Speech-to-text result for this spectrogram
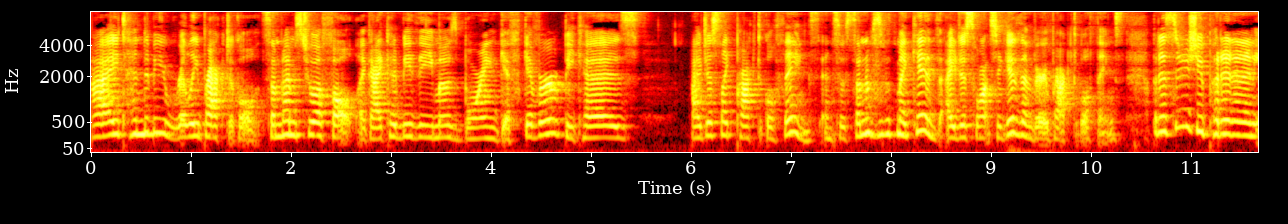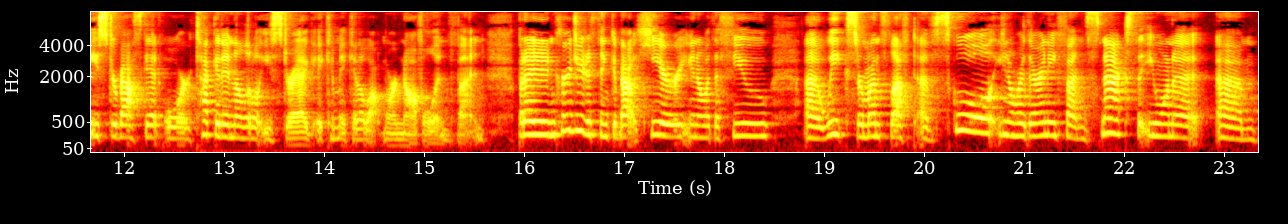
I tend to be really practical, sometimes to a fault. Like I could be the most boring gift giver because I just like practical things. And so sometimes with my kids, I just want to give them very practical things. But as soon as you put it in an Easter basket or tuck it in a little Easter egg, it can make it a lot more novel and fun. But I'd encourage you to think about here, you know, with a few uh, weeks or months left of school, you know, are there any fun snacks that you want to, um,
